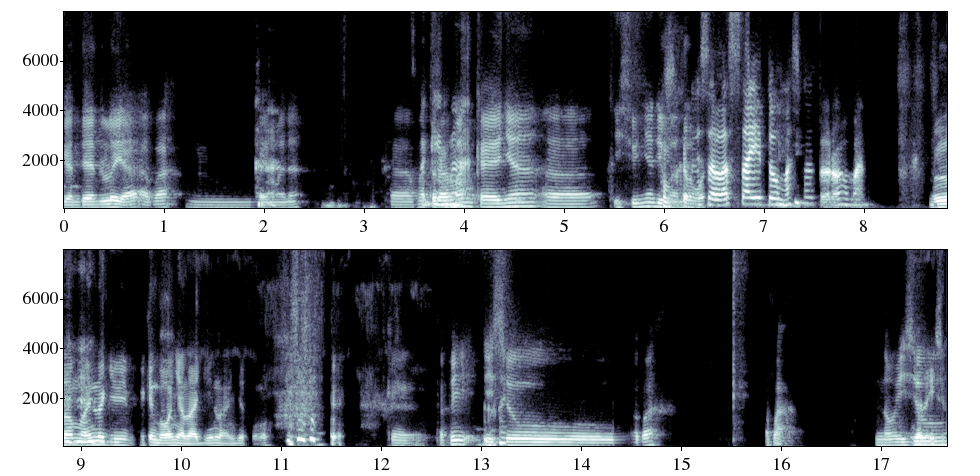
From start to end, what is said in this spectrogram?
gantian dulu ya, apa? Hmm, kayak mana? Uh, Fatur Rahman kayaknya uh, isunya di mana? Selesai itu Mas Fatur Rahman. Belum, main lagi bikin bawahnya lagi lanjut. Oke, tapi isu apa? Apa? No isu, isu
